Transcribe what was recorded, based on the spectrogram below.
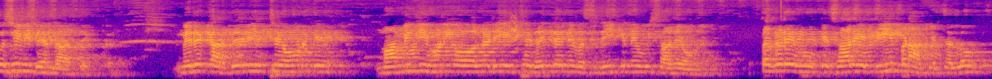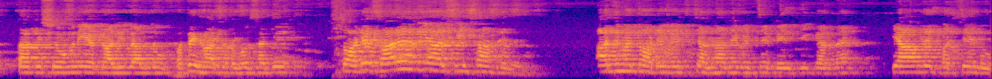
ਤੁਸੀਂ ਵੀ ਦਿਨ ਰਾਤ ਕਰੋ। ਮੇਰੇ ਘਰ ਦੇ ਵੀ ਇੱਥੇ ਆਉਣਗੇ। ਮਾਮੀ ਜੀ ਹੋਣੀ ਆਲਰੇਡੀ ਇੱਥੇ ਰਹਿੰਦੇ ਨੇ ਵਸਨੀਕ ਨੇ ਉਹ ਵੀ ਸਾਰੇ ਆਉਣਗੇ। ਤਗੜੇ ਹੋ ਕੇ ਸਾਰੇ ਟੀਮ ਬਣਾ ਕੇ ਚੱਲੋ ਤਾਂ ਕਿ ਸ਼੍ਰੋਮਣੀ ਅਕਾਲੀ ਦਲ ਨੂੰ ਫਤਿਹ ਹਾਸਲ ਹੋ ਸਕੇ। ਤੁਹਾਡੇ ਸਾਰਿਆਂ ਦੀਆਂ ਅਸੀਸਾਂ ਦੇ ਲਈ ਅੱਜ ਮੈਂ ਤੁਹਾਡੇ ਵਿੱਚ ਚੱਲਣਾ ਦੇ ਵਿੱਚ ਬੇਨਤੀ ਕਰਦਾ ਕਿ ਆਪਦੇ ਬੱਚੇ ਨੂੰ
